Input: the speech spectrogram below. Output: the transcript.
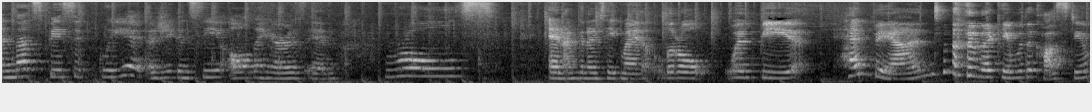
And that's basically it. As you can see, all the hair is in rolls. And I'm gonna take my little wimpy headband that came with the costume.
